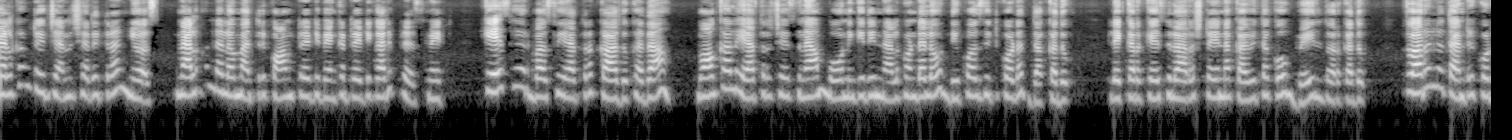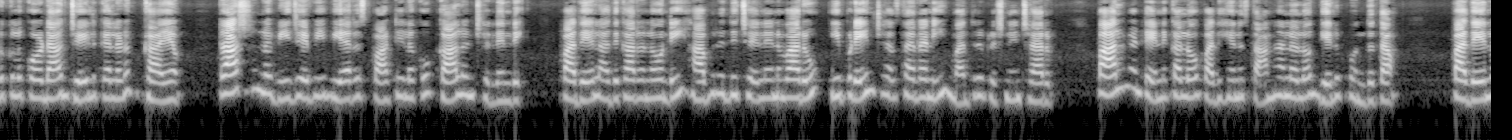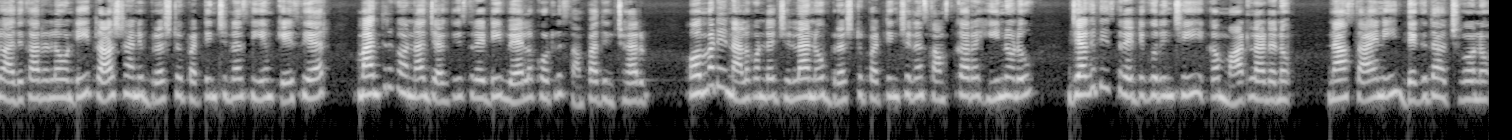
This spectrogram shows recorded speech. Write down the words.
Welcome to జనచరిత్ర news. నల్గొండలో మంత్రి కోమటిరెడ్డి వెంకటరెడ్డి గారి ప్రెస్ మీట్. కేసీఆర్ బస్సు యాత్ర కాదు కదా? మోకాల యాత్ర చేసిన భువనగిరి నల్గొండలో డిపాజిట్ కూడా దక్కదు. లిక్కర్ కేసులో అరెస్ట్ అయిన కవితకు బెయిల్ దొరకదు. త్వరలో తండ్రి కొడుకులు కూడా జైలుకెళ్ళడం ఖాయం. రాష్ట్రంలో బీజేపీ బీఆర్ఎస్ పార్టీలకు కాలం చెల్లింది. పదేళ్ళ అధికారంలో ఉండి అభివృద్ధి చేయలేని వారు ఇప్పుడేం చేస్తారని మంత్రి ప్రశ్నించారు. పార్లమెంట్ ఎన్నికల్లో పదిహేను స్థానాలలో గెలుపొందుతాం. పదేళ్ళు అధికారంలో ఉండి రాష్ట్రాన్ని భ్రష్టు పట్టించిన సీఎం కేసీఆర్ మంత్రిగా ఉన్న జగదీష్ రెడ్డి వేల కోట్లు సంపాదించారు. ఉమ్మడి నల్గొండ జిల్లాను భ్రష్టు పట్టించిన సంస్కార హీనుడు జగదీష్ రెడ్డి గురించి ఇక మాట్లాడను. నా స్థాయిని దిగదాచుకోను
